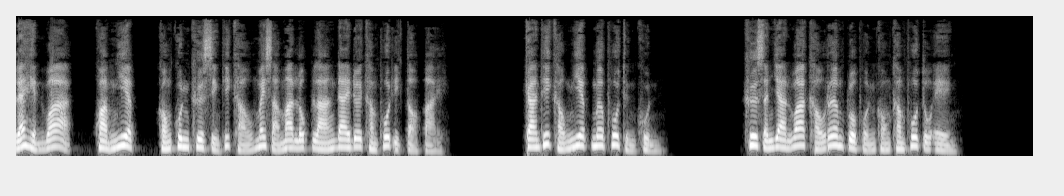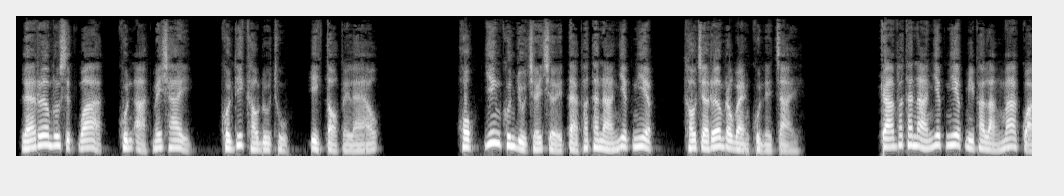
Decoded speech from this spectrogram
และเห็นว่าความเงียบของคุณคือสิ่งที่เขาไม่สามารถลบล้างได้ด้วยคำพูดอีกต่อไป การที่เขาเงียบเมื่อพูดถึงคุณ คือสัญญาณว่าเขาเริ่มกลัวผลของคำพูดตัวเอง และเริ่มรู้สึกว่าคุณอาจไม่ใช่ คนที่เขาดูถูกอีกต่อไปแล้ว 6. ยิ่งคุณอยู่เฉยๆ แต่พัฒนาเงียบๆ เขาจะเริ่มระแวงคุณในใจ การพัฒนาเงียบๆ มีพลังมากกว่า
